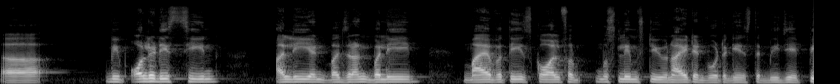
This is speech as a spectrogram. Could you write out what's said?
Uh, we've already seen Ali and Bajrang Bali, Mayawati's call for Muslims to unite and vote against the BJP.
